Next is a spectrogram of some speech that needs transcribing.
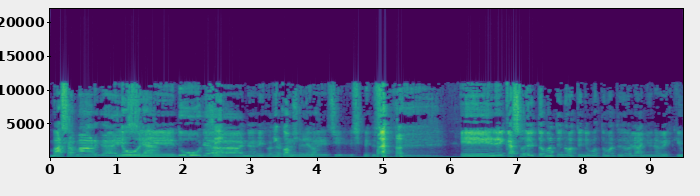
más amarga, es Dura. eh, dura, Sí. es Incomible, cosa, eh. Eh, en el caso del tomate, no, tenemos tomate todo el año. Una vez que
